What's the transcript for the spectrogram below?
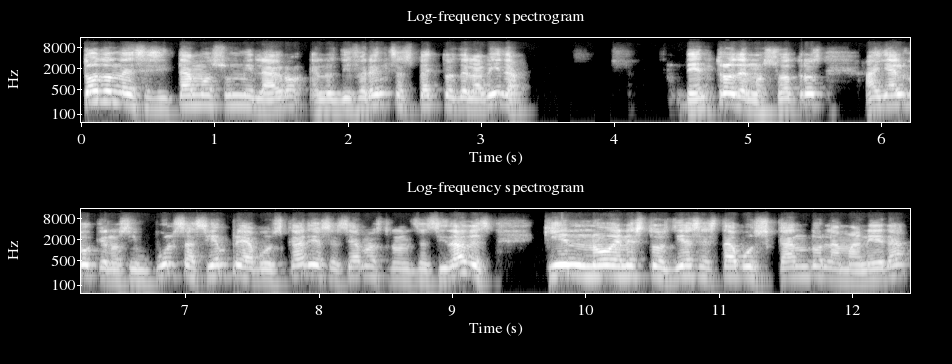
Todos necesitamos un milagro en los diferentes aspectos de la vida dentro de nosotros hay algo que nos impulsa siempre a buscar y a nuestras necesidades. ¿Quién no en estos días está buscando la manera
